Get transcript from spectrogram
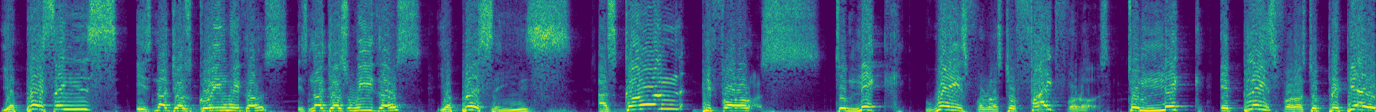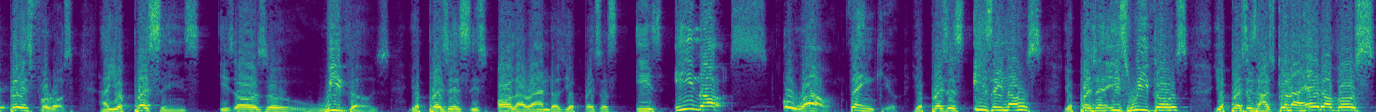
Your presence is not just going with us, it's not just with us. Your presence has gone before us to make ways for us, to fight for us, to make a place for us, to prepare a place for us. And your presence is also with us. Your presence is all around us. Your presence is in us. Oh wow. Thank you. Your presence is in us. Your presence is with us. Your presence has gone ahead of us.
